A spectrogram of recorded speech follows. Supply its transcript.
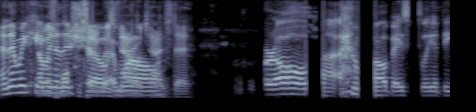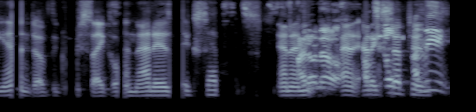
And then we came into this show and we're all Day. we're all uh, we're all basically at the end of the group cycle, and that is acceptance. And I don't know. And, and still- acceptance. I mean,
